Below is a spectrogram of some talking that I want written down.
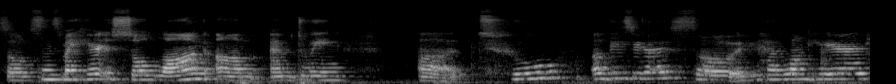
So since my hair is so long, um, I'm doing uh, two of these, you guys. So if you have long hair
